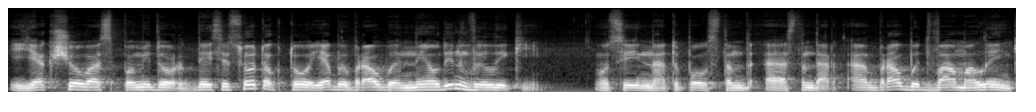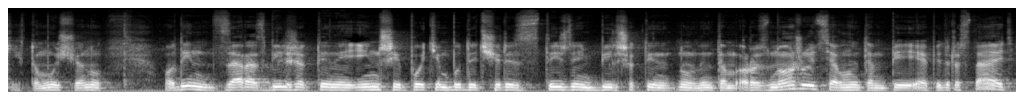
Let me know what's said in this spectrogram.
Якщо у вас помідор 10 соток, то я би брав би не один великий, оцей на топов стандарт, а брав би два маленьких, тому що ну, один зараз більш активний, інший потім буде через тиждень більш активний. Ну, вони там розмножуються, вони там підростають,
